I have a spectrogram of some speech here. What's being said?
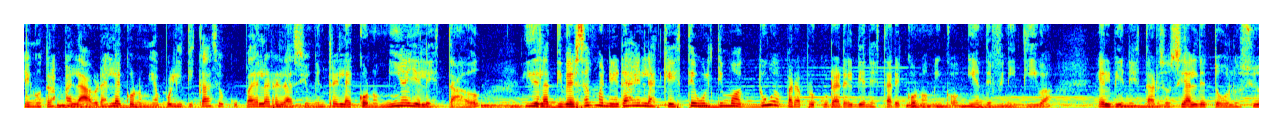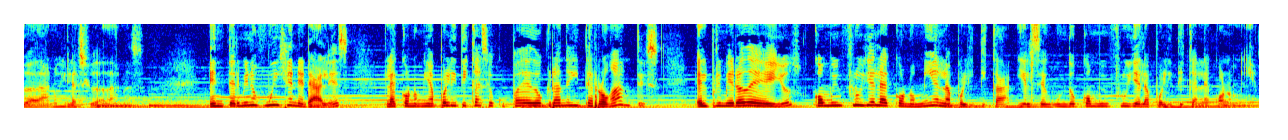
En otras palabras, la economía política se ocupa de la relación entre la economía y el Estado y de las diversas maneras en las que este último actúa para procurar el bienestar económico y, en definitiva, el bienestar social de todos los ciudadanos y las ciudadanas. En términos muy generales, la economía política se ocupa de dos grandes interrogantes. El primero de ellos, cómo influye la economía en la política, y el segundo, cómo influye la política en la economía.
